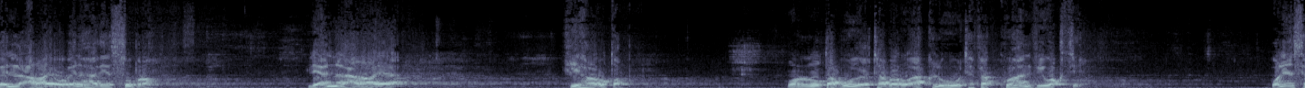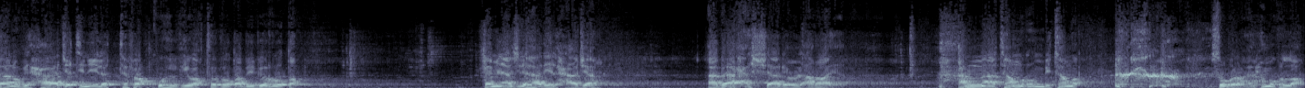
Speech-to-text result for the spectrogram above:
بين العرايا وبين هذه الصبرة لأن العرايا فيها رطب والرطب يعتبر أكله تفكها في وقته والإنسان بحاجة إلى التفكه في وقت الرطب بالرطب. فمن أجل هذه الحاجة أباح الشارع العرايا. أما تمر بتمر. صبرة يرحمك الله.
